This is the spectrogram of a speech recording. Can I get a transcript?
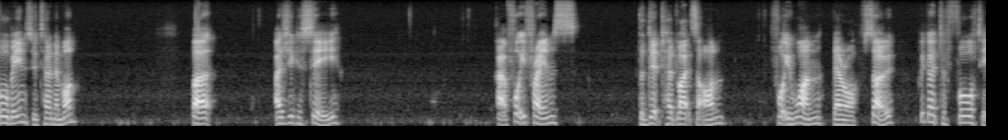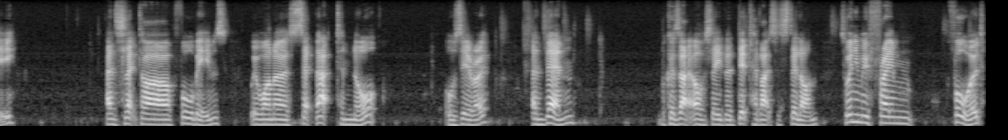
full beams. We turn them on, but as you can see, at 40 frames, the dipped headlights are on. 41, they're off. So if we go to 40 and select our full beams, we want to set that to naught or zero, and then because that obviously the dipped headlights are still on. So when you move frame forward,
